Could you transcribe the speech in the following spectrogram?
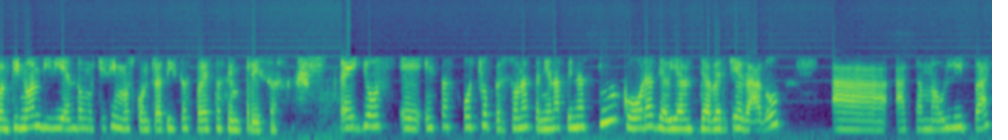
continúan viviendo muchísimos contratistas para estas empresas. Ellos, eh, estas ocho personas, tenían apenas cinco horas de haber, de haber llegado a, Tamaulipas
